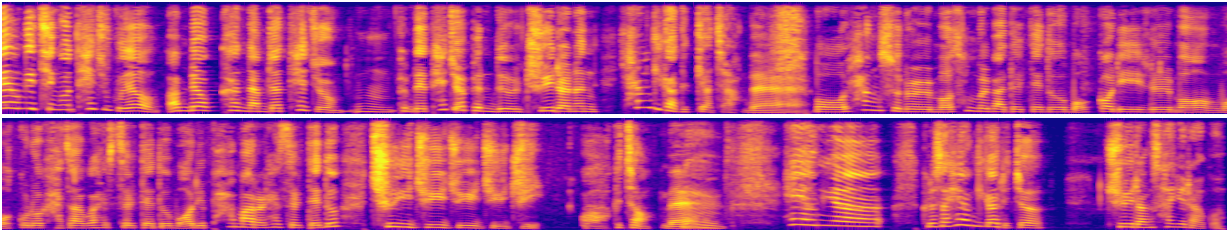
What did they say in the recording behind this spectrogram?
혜영이 친구는 태주고요. 완벽한 남자 태주. 음, 근데 태주 옆에는 늘 주의라는 향기가 느껴져. 네. 뭐 향수를 뭐 선물 받을 때도 먹거리를 뭐 먹으러 가자고 했을 때도 머리 파마를 했을 때도 주의 주의 주의 주의 주의. 어, 그쵸? 네. 음. 혜영이야. 그래서 혜영이가 그랬죠. 주희랑 사귀라고.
